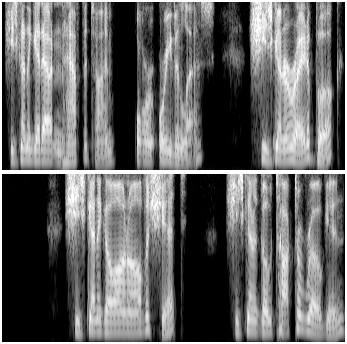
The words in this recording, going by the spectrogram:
She's going to get out in half the time, or or even less. She's going to write a book She's going to go on all the shit. She's going to go talk to Rogan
